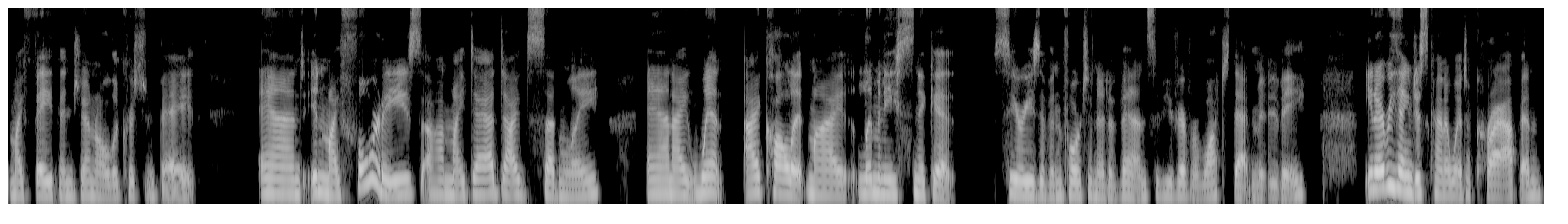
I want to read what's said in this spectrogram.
my faith in general, the Christian faith. And in my 40s, uh, my dad died suddenly, and I went. I call it my Lemony Snicket series of unfortunate events. If you've ever watched that movie, you know everything just kind of went to crap and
